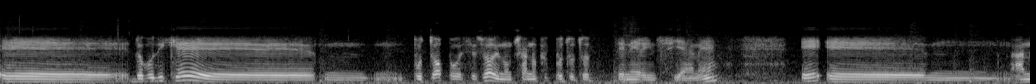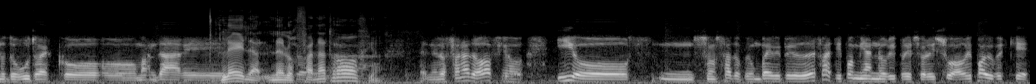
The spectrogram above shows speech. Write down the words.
E dopodiché mh, purtroppo queste suore non ci hanno più potuto tenere insieme e, e, mh, hanno dovuto ecco, mandare Lei la- nell'orfanatrofio. eh, nell'orfanatrofio io mh, sono stato per un breve periodo delle frati poi mi hanno ripreso le suore proprio perché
